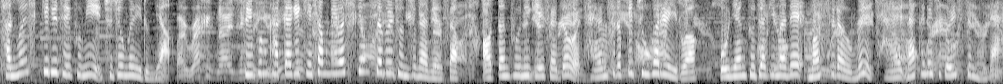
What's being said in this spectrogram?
전문 식기류 제품이 주종을 이루며 제품 각각의 개성미와 실용성을 존중하면서 어떤 분위기에서도 자연스럽게 조화를 이루어 온양 도자기만의 멋스러움을 잘 나타내주고 있습니다.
